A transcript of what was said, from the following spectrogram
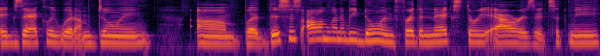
exactly what I'm doing. Um, but this is all I'm going to be doing for the next three hours. It took me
